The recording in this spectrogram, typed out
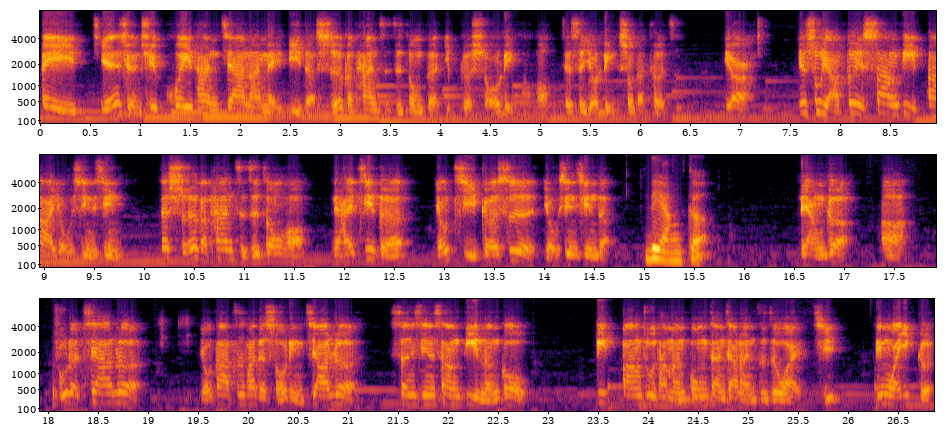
被拣选去窥探迦南美地的十二个探子之中的一个首领哦，这是有领袖的特质。第二，约书亚对上帝大有信心，在十二个探子之中哈，你还记得？有几个是有信心的？两个，两个啊！除了加勒，犹大支派的首领加勒，深信上帝能够必帮助他们攻占迦南地之外，其另外一个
